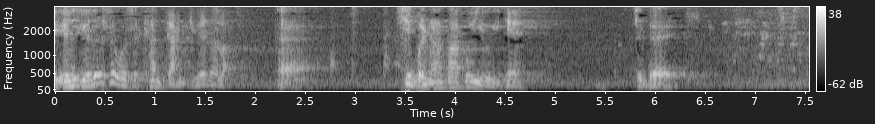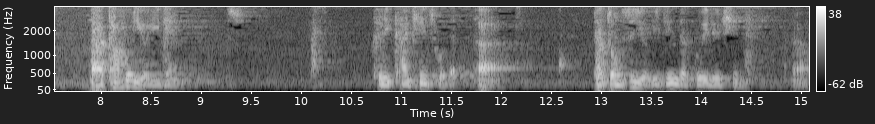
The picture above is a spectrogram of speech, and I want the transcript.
有有的时候是看感觉的了，哎，基本上他会有一点，这个，啊，他会有一点可以看清楚的，啊，它总是有一定的规律性的，啊。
